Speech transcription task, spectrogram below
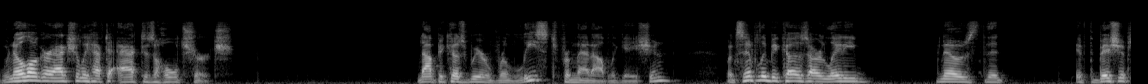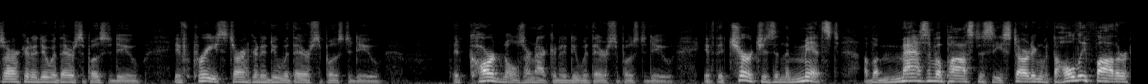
We no longer actually have to act as a whole church. Not because we're released from that obligation, but simply because Our Lady knows that if the bishops aren't going to do what they're supposed to do, if priests aren't going to do what they're supposed to do, if cardinals are not going to do what they're supposed to do, if the church is in the midst of a massive apostasy, starting with the Holy Father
